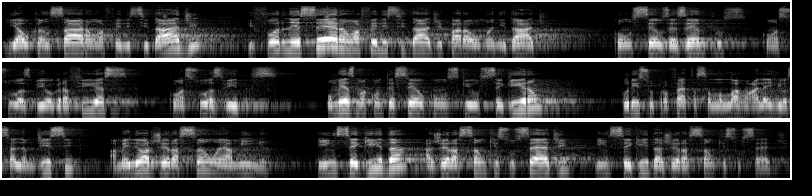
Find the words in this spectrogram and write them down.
e alcançaram a felicidade e forneceram a felicidade para a humanidade com os seus exemplos, com as suas biografias, com as suas vidas. O mesmo aconteceu com os que os seguiram. Por isso o profeta sallallahu alaihi wasallam disse: "A melhor geração é a minha, e em seguida a geração que sucede, e em seguida a geração que sucede."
